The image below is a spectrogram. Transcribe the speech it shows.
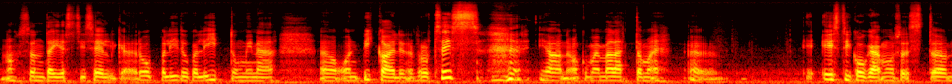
noh, see on täiesti selge, Euroopa Liiduga liitumine äh, on pikaajaline protsess ja nagu me mäletame, äh, Eesti kogemusest on,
